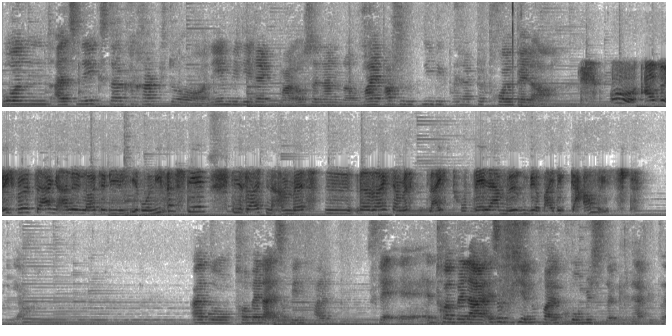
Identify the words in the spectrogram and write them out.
Und als nächster Charakter nehmen wir direkt mal auseinander. Mein absolut Lieblingscharakter Troll Bella. Oh, also ich würde sagen, alle Leute, die nicht Ironie verstehen, die sollten am besten, da sage ich am besten gleich, Trovella mögen wir beide gar nicht. Ja. Also Trombella ist auf jeden Fall schle- äh, Trombella ist auf jeden Fall komischster Charakter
